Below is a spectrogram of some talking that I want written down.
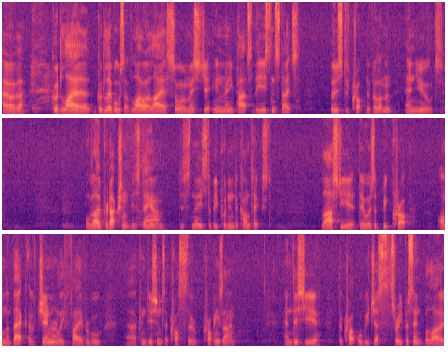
However, good, layer, good levels of lower layer soil moisture in many parts of the eastern states boosted crop development and yields. Although production is down, this needs to be put into context. Last year, there was a big crop on the back of generally favourable uh, conditions across the cropping zone. And this year, the crop will be just 3% below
